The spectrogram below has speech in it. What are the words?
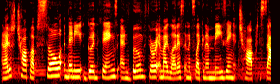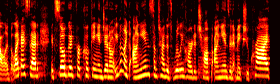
and I just chop up so many good things and boom, throw it in my lettuce and it's like an amazing chopped salad. But like I said, it's so good for cooking in general. Even like onions, sometimes it's really hard to chop onions and it makes you cry.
